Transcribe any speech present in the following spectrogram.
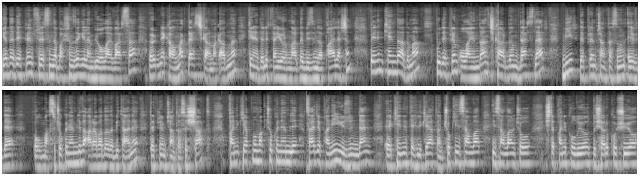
Ya da deprem süresinde başınıza gelen bir olay varsa örnek almak, ders çıkarmak adına yine de lütfen yorumlarda bizimle paylaşın. Benim kendi adıma bu deprem olayından çıkardığım dersler bir deprem çantasının evde olması çok önemli ve arabada da bir tane deprem çantası şart. Panik yapmamak çok önemli. Sadece paniği yüzünden e, kendini tehlikeye atan çok insan var. İnsanların çoğu işte panik oluyor, dışarı koşuyor,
